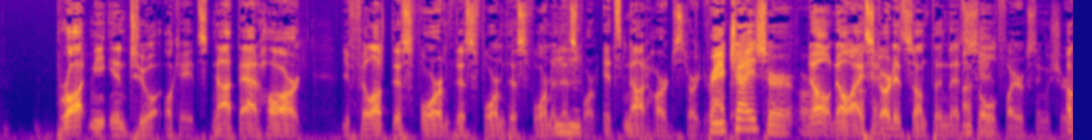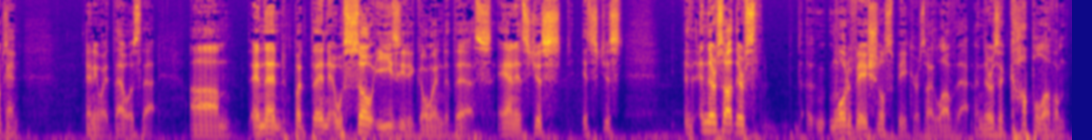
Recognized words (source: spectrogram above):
brought me into okay, it's not that hard. You fill out this form, this form, this form, and this form. It's not hard to start your franchise or, or no, no. I Okay. started something that Okay. sold fire extinguishers. Okay. Anyway, that was that. Um, and then, but then it was so easy to go into this, and it's just, it's just, and there's others, motivational speakers. I love that, and there's a couple of them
